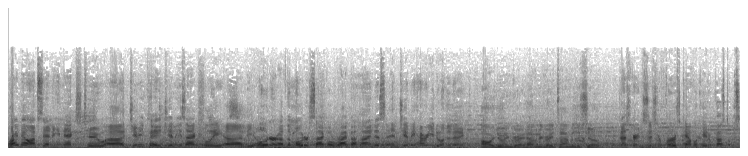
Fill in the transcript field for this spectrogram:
Right now, I'm standing next to uh, Jimmy K. Jimmy's actually uh, the owner of the motorcycle right behind us. And Jimmy, how are you doing today? Oh, we're doing great. Having a great time at the show. That's great. Is this your first Cavalcade of Customs?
